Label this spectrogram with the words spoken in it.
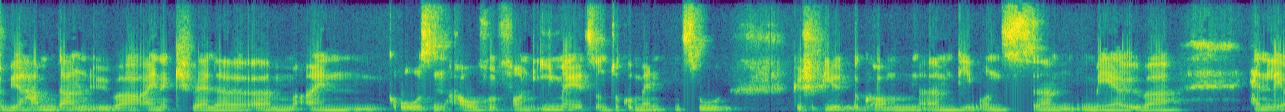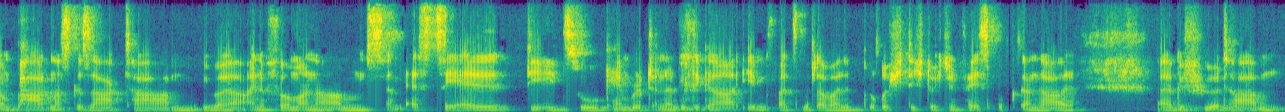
wir haben dann über eine Quelle ähm, einen großen Haufen von E-Mails und Dokumenten zugespielt bekommen, ähm, die uns mehr über Henley und Partners gesagt haben, über eine Firma namens ähm, SCL, die zu Cambridge Analytica ebenfalls mittlerweile berüchtigt durch den Facebook-Skandal äh, geführt haben.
